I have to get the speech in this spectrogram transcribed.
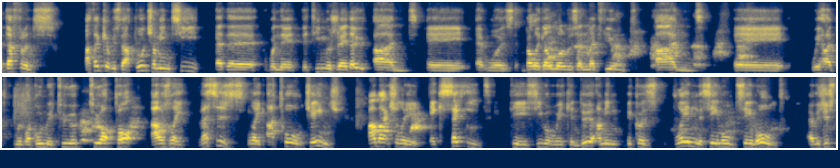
difference, I think it was the approach. I mean, see at the when the, the team was read out and uh, it was Billy Gilmour was in midfield and uh, we had we were going with two two up top. I was like, this is like a total change. I'm actually excited to see what we can do. I mean, because playing the same old, same old, I was just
